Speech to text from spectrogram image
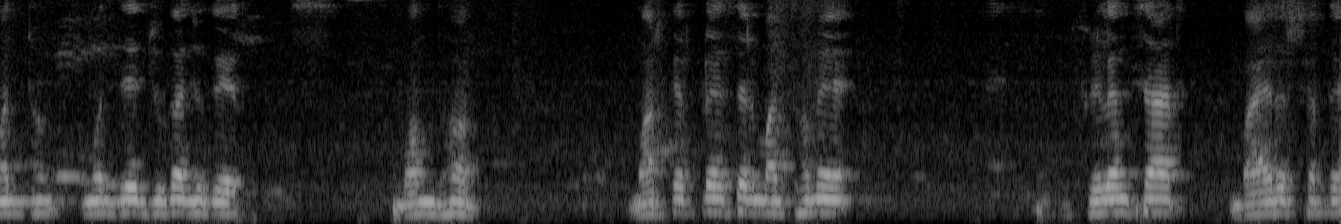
মাধ্যম, মধ্যে যোগাযোগের বন্ধন মার্কেট প্লেসের মাধ্যমে ফ্রিল্যান্সার বায়ারের সাথে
